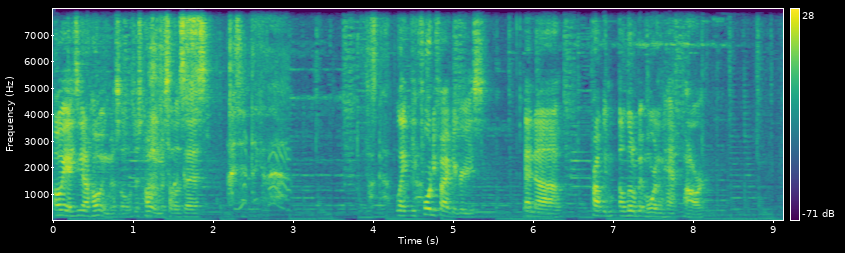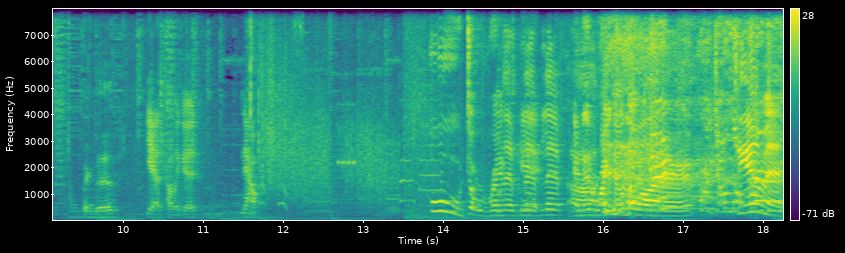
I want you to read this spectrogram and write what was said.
Oh yeah, he's got a homing missile. Just homing missile his ass. I didn't think of that. Fuck up. Like 45 degrees. And uh, probably a little bit more than half power. Like that. Yeah, that's probably good. Now. Ooh, direct Live, hit. live, live. And then right down the water. Right down the Damn it!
